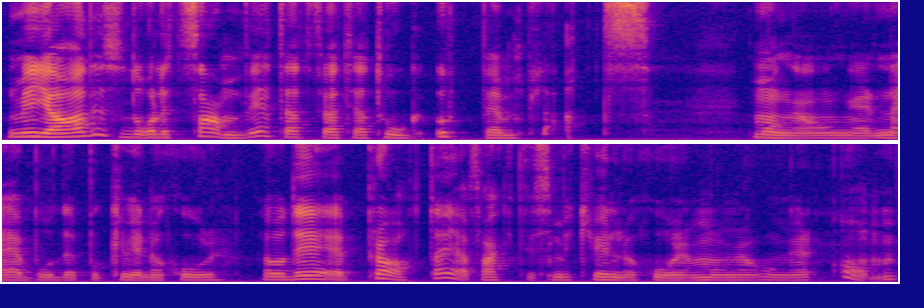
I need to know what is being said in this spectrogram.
Men jag hade så dåligt samvete för att jag tog upp en plats. Många gånger när jag bodde på kvinnojour. Och det pratar jag faktiskt med kvinnojouren många gånger om.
